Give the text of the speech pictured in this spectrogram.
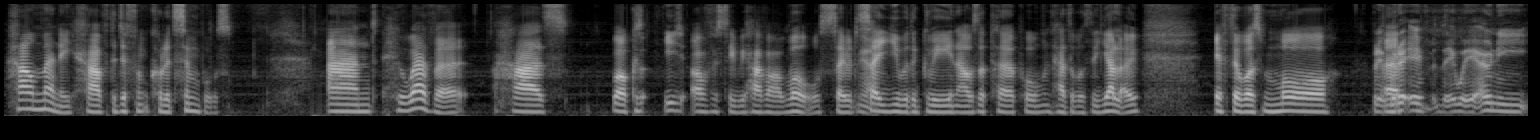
how many have the different coloured symbols, and whoever has well, because obviously we have our roles. So Yeah. say you were the green, I was the purple, and Heather was the yellow. If there was more, But it Uh, would, if it would only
